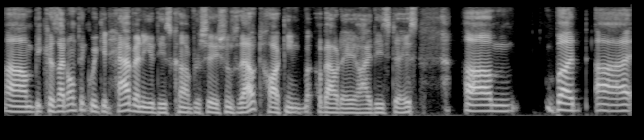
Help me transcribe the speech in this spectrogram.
Um, because I don't think we can have any of these conversations without talking about AI these days. Um, but uh,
